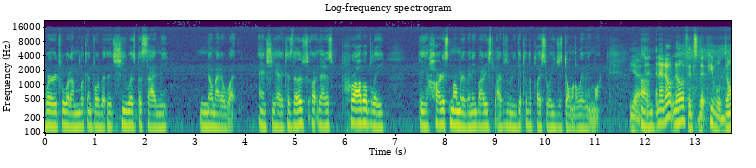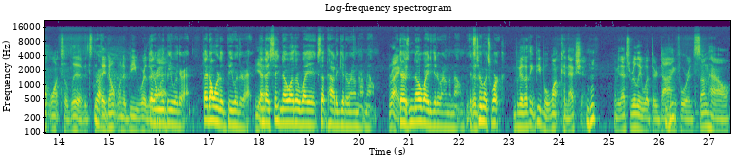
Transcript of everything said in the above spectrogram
word for what I'm looking for, but that she was beside me, no matter what, and she had it because those are, that is probably the hardest moment of anybody's life is when you get to the place where you just don't want to live anymore. Yeah, Um, and, I don't know if it's that people don't want to live; it's that Right. they don't want to be where They they're don't at. want to be where they're at. They don't want to be where they're at, Yeah. and they see no other way except how to get around that mountain. right. There's no way to get around the mountain. It's too much work. because I think people want connection. Mm-hmm. I mean, that's really what they're dying for, and somehow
